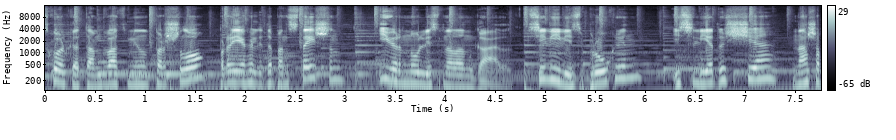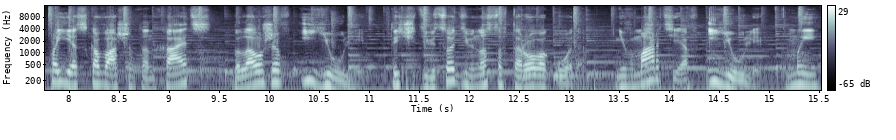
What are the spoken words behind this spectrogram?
Сколько там, 20 минут прошло, проехали до Пенстейшн и вернулись на Лонг-Айленд. Селились в Бруклин, и следующая наша поездка в Вашингтон Хайтс была уже в июле 1992 года. Не в марте, а в июле. Мы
